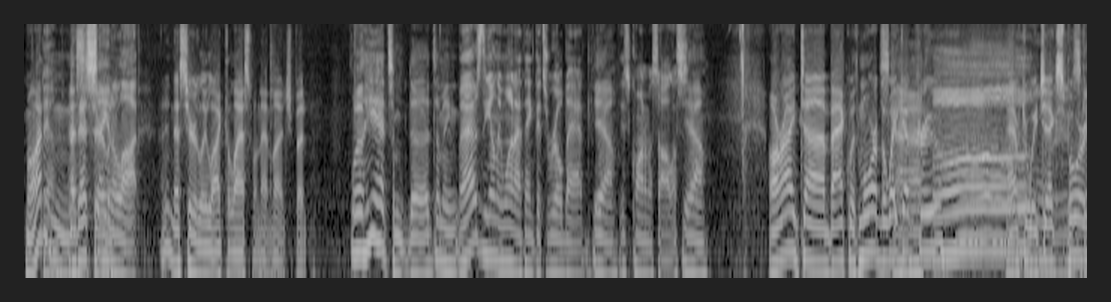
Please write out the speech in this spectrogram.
Well, I didn't. And that's saying a lot. I didn't necessarily like the last one that much, but Well, he had some duds. I mean, Well, that was the only one I think that's real bad. Yeah. is Quantum of Solace. yeah. All right. Uh, back with more of the Wake Up Crew after we check sports.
